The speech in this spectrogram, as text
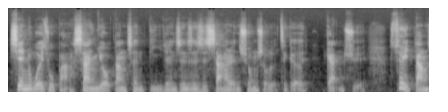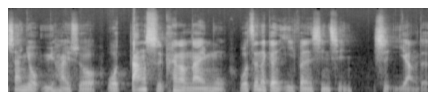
先入为主，把善佑当成敌人，甚至是杀人凶手的这个感觉。所以当善佑遇害的时候，我当时看到那一幕，我真的跟义愤的心情是一样的。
